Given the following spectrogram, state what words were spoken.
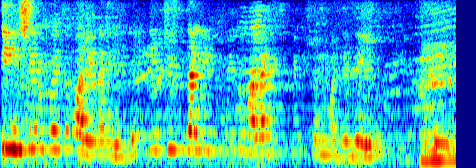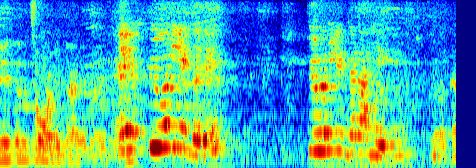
तीनशे रुपयाचं वॉलेट आहे. याची सुद्धा लिंक मी तुम्हाला डिस्क्रिप्शनमध्ये देईन हे लेदरचं वॉलेट आहे बघा. हे प्युअर लेदर आहे. प्युअर लेदर आहे हे. हे बघा.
